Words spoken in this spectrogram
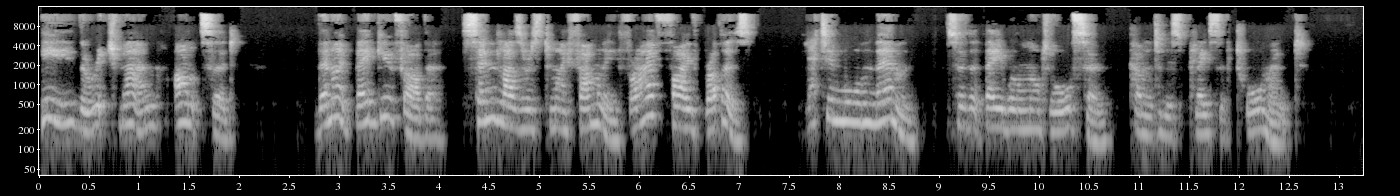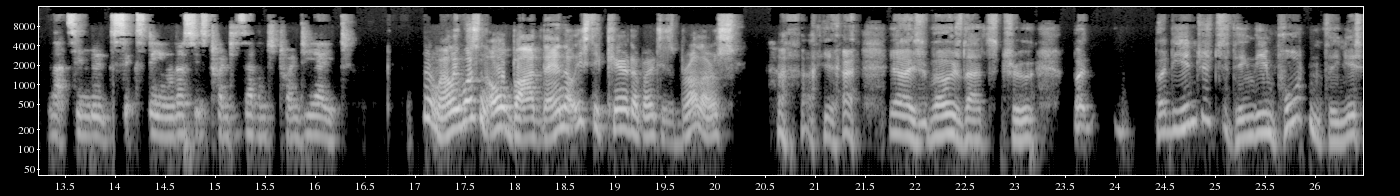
He, the rich man, answered, Then I beg you, Father, send Lazarus to my family, for I have five brothers. Let him warn them, so that they will not also come to this place of torment. And that's in Luke 16, verses 27 to 28. Well, he wasn't all bad then. At least he cared about his brothers. yeah, yeah, I suppose that's true. But but the interesting thing, the important thing is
